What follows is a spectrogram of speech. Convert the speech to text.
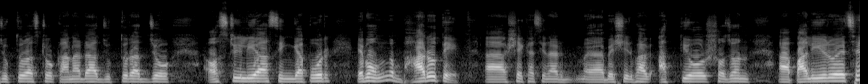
যুক্তরাষ্ট্র, কানাডা, যুক্তরাজ্য অস্ট্রেলিয়া, সিঙ্গাপুর এবং ভারতে শেখ হাসিনার বেশিরভাগ আত্মীয় স্বজন পালিয়ে রয়েছে।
